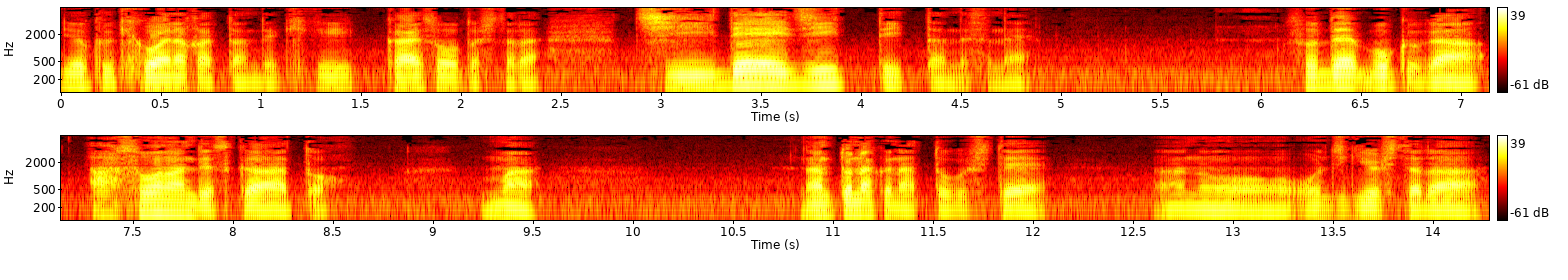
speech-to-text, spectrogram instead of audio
よく聞こえなかったんで聞き返そうとしたら、地デジって言ったんですね。それで僕が、あ、そうなんですか、と。まあ、なんとなく納得して、あの、お辞儀をしたら、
